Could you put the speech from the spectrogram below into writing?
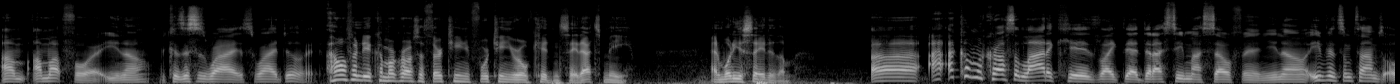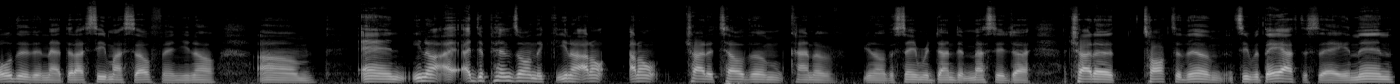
I'm, I'm up for it you know because this is why it's why i do it. How often do you come across a 13 14 year old kid and say that's me and what do you say to them? Uh, I, I, come across a lot of kids like that that I see myself in, you know, even sometimes older than that that I see myself in, you know. Um, and you know, it depends on the, you know, I don't, I don't try to tell them kind of, you know, the same redundant message. I, I try to talk to them and see what they have to say, and then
